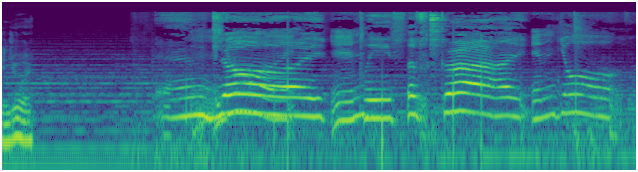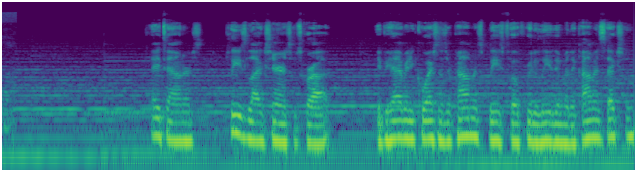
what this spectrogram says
Enjoy. Enjoy and please subscribe. Enjoy. Hey Towners, please like, share, and subscribe. If you have any questions or comments, please feel free to leave them in the comment section.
